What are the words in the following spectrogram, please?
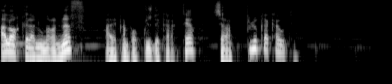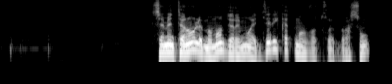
alors que la numéro 9, avec un peu plus de caractère, sera plus cacaotée. C'est maintenant le moment de remouer délicatement votre boisson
